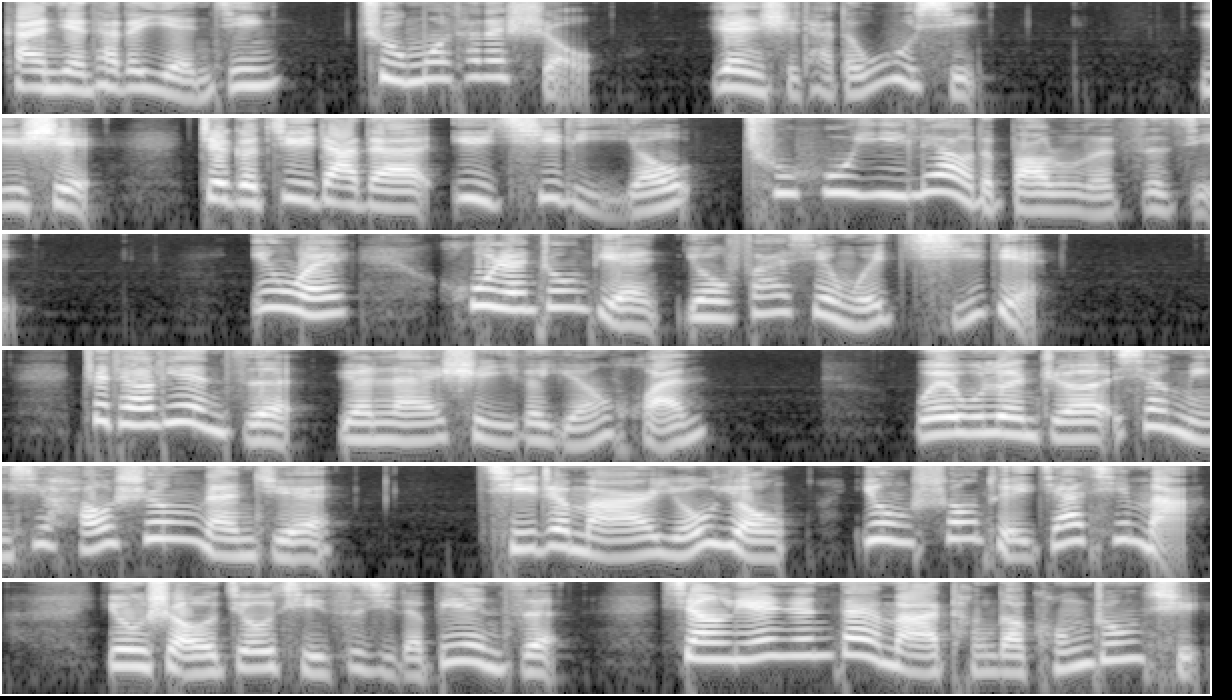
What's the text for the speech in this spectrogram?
看见他的眼睛，触摸他的手，认识他的悟性。于是，这个巨大的预期理由出乎意料地暴露了自己，因为忽然终点又发现为起点。这条链子原来是一个圆环。唯物论者像闵西豪生男爵，骑着马儿游泳，用双腿夹起马，用手揪起自己的辫子，想连人带马腾到空中去。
